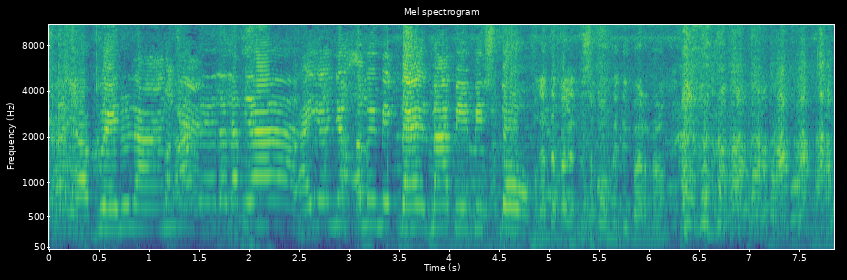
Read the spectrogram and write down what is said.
Kaya, bueno lang yan. Bueno lang yan. Ayaw niya kumimik dahil mabibisto. Maganda pala ito sa comedy bar, no?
